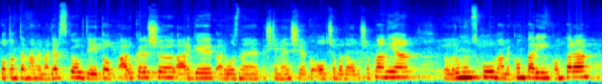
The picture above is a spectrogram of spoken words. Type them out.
Potom tam máme Maďarsko, kde je top Arukereš, Argeb a rôzne ešte menšie ako Old alebo Shopmania. V Rumunsku máme Kompari, Kompara.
